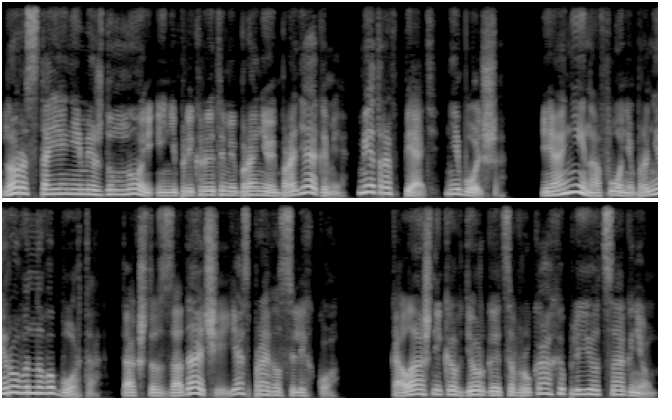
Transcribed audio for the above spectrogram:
Но расстояние между мной и неприкрытыми броней бродягами метров пять, не больше. И они на фоне бронированного борта, так что с задачей я справился легко. Калашников дергается в руках и плюется огнем.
